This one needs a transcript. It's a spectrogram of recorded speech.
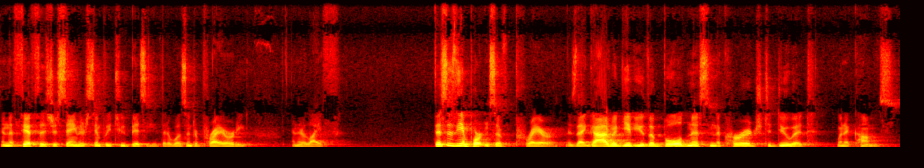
And the fifth is just saying they're simply too busy, that it wasn't a priority in their life. This is the importance of prayer, is that God would give you the boldness and the courage to do it when it comes.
